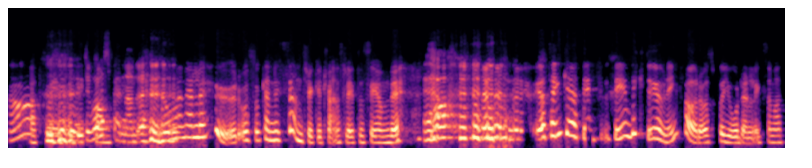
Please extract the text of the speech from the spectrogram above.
Ja, att det var spännande. Ja men eller hur. Och så kan ni sen trycka translate och se om det... Ja. jag tänker att det, är en viktig övning för oss på jorden liksom, att,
